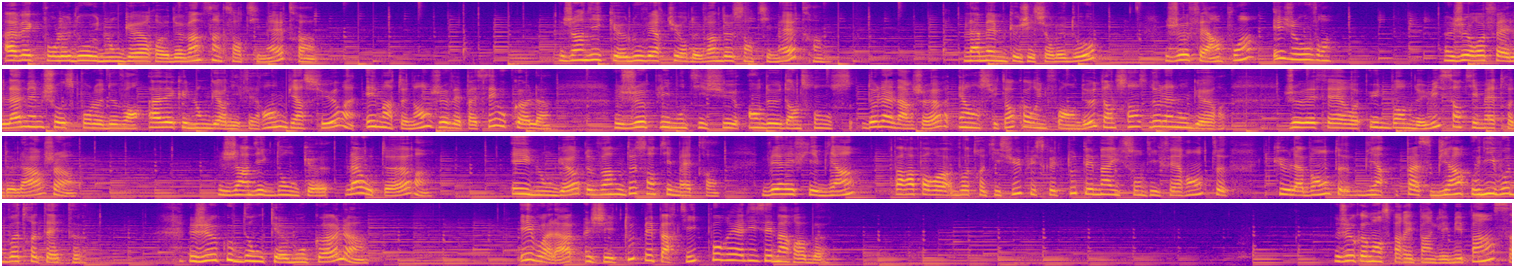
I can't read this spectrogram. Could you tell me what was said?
avec pour le dos une longueur de 25 cm. J'indique l'ouverture de 22 cm, la même que j'ai sur le dos. Je fais un point et j'ouvre. Je refais la même chose pour le devant avec une longueur différente bien sûr et maintenant je vais passer au col. Je plie mon tissu en deux dans le sens de la largeur et ensuite encore une fois en deux dans le sens de la longueur. Je vais faire une bande de 8 cm de large. J'indique donc la hauteur et une longueur de 22 cm. Vérifiez bien par rapport à votre tissu puisque toutes les mailles sont différentes la bande passe bien au niveau de votre tête. Je coupe donc mon col. Et voilà, j'ai toutes mes parties pour réaliser ma robe. Je commence par épingler mes pinces.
